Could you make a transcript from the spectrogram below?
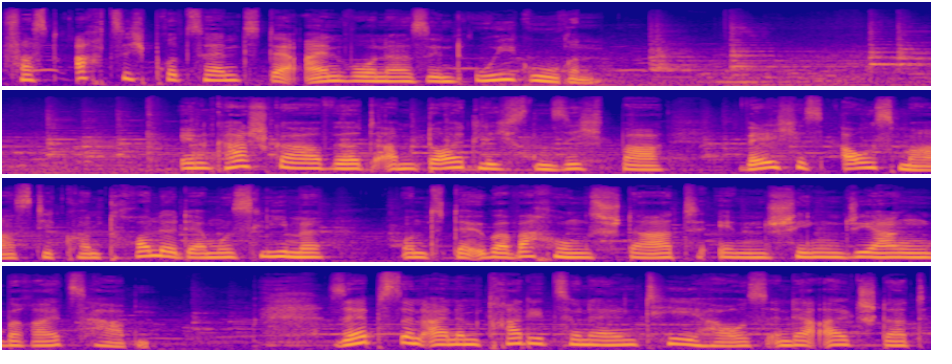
Fast 80 Prozent der Einwohner sind Uiguren. In Kashgar wird am deutlichsten sichtbar, welches Ausmaß die Kontrolle der Muslime und der Überwachungsstaat in Xinjiang bereits haben. Selbst in einem traditionellen Teehaus in der Altstadt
